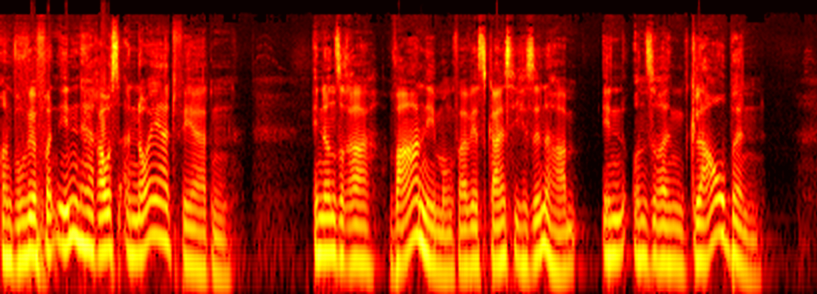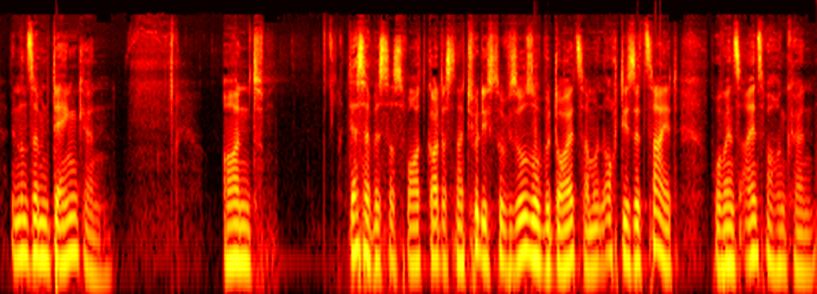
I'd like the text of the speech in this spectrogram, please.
und wo wir von innen heraus erneuert werden in unserer Wahrnehmung, weil wir jetzt geistliche Sinne haben, in unserem Glauben in unserem Denken. Und deshalb ist das Wort Gottes natürlich sowieso so bedeutsam und auch diese Zeit, wo wir uns eins machen können.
